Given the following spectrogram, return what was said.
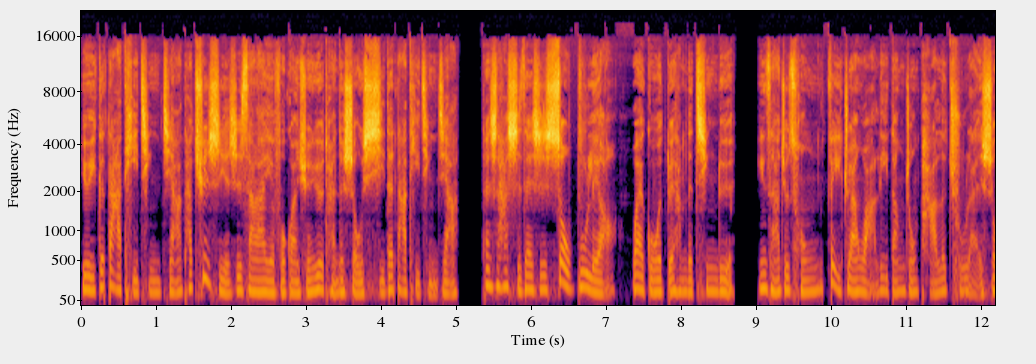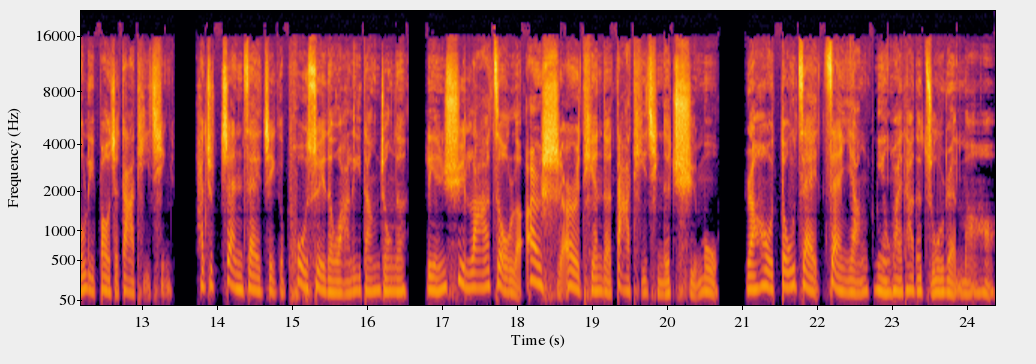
有一个大提琴家，他确实也是萨拉耶夫管弦乐团的首席的大提琴家，但是他实在是受不了外国对他们的侵略，因此他就从废砖瓦砾当中爬了出来，手里抱着大提琴，他就站在这个破碎的瓦砾当中呢，连续拉奏了二十二天的大提琴的曲目，然后都在赞扬缅怀他的族人嘛，哈，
